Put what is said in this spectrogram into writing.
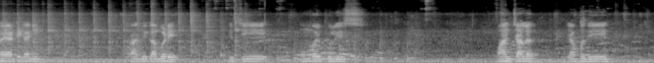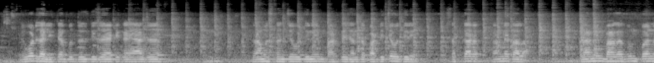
या ठिकाणी राधिका बडे मुंबई पोलीस वाहनचालक यापदी निवड झाली. त्याबद्दल तिचा या ठिकाणी आज ग्रामस्थांच्या वतीने भारतीय जनता पार्टीच्या वतीने सत्कार करण्यात आला. ग्रामीण भागातून पण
